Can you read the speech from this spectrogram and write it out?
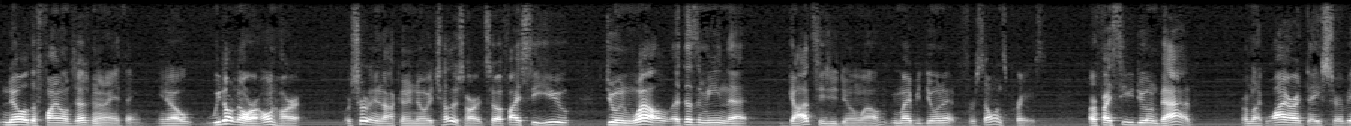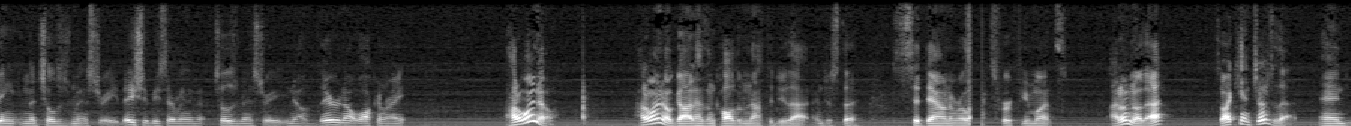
know the final judgment on anything. You know, we don't know our own heart. We're certainly not going to know each other's heart. So if I see you doing well, that doesn't mean that God sees you doing well. You might be doing it for someone's praise. Or if I see you doing bad, or I'm like, why aren't they serving in the children's ministry? They should be serving in the children's ministry. You know, they're not walking right. How do I know? How do I know God hasn't called them not to do that and just to sit down and relax for a few months? I don't know that. So I can't judge that and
